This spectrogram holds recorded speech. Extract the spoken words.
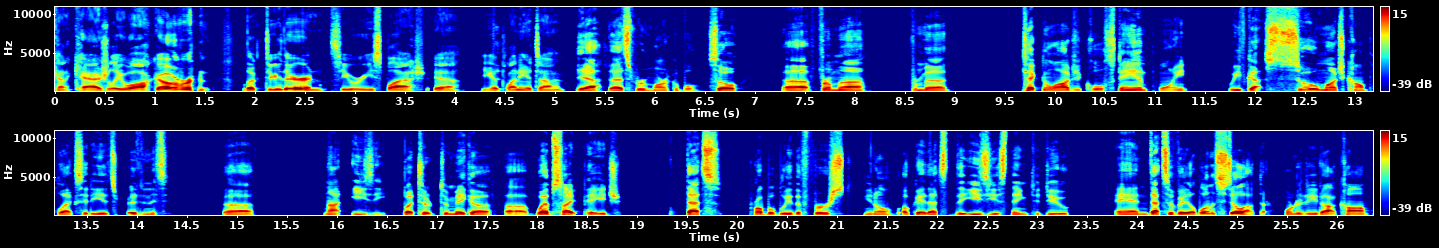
kind of casually walk over and look through there and see where you splash. Yeah, you got plenty of time. Yeah, that's remarkable. So, uh, from a from a technological standpoint, we've got so much complexity. It's and it's uh, not easy, but to to make a, a website page, that's probably the first. You know, okay, that's the easiest thing to do, and that's available and it's still out there. Hornady.com.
